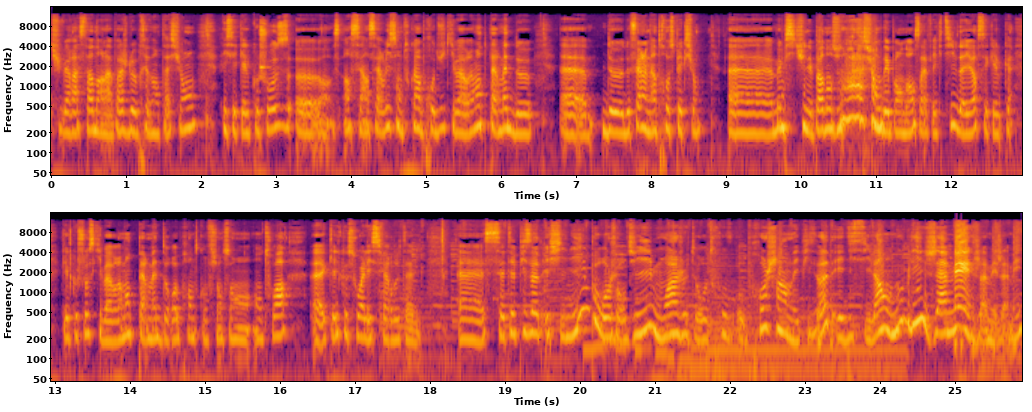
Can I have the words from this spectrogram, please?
tu verras ça dans la page de présentation. Et c'est quelque chose, c'est un service, en tout cas un produit qui va vraiment te permettre de, faire une introspection. même si tu n'es pas dans une relation de dépendance affective, d'ailleurs, c'est quelque chose qui va vraiment te permettre de reprendre confiance en, toi, euh, quelles que soient les sphères de ta vie. Euh, cet épisode est fini pour aujourd'hui. Moi, je te retrouve au prochain épisode et d'ici là, on n'oublie jamais, jamais, jamais,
